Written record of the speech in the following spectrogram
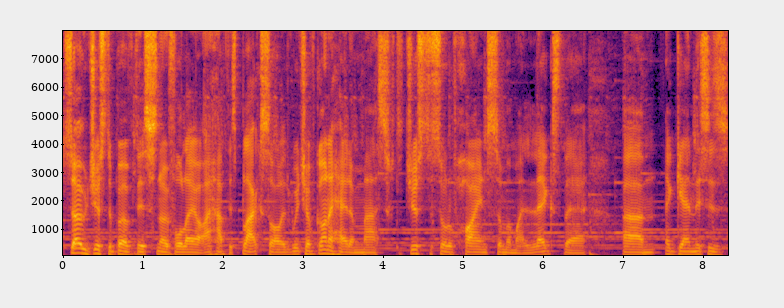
So just above this snowfall layer, I have this black solid, which I've gone ahead and masked just to sort of hide some of my legs there. Um, again, this is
